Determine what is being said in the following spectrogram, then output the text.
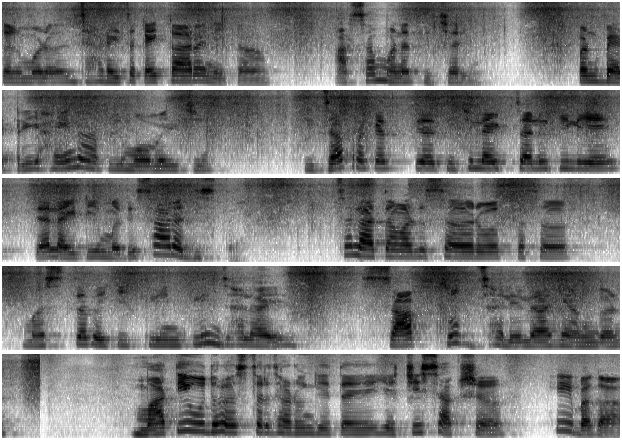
कलमडं झाडायचं काही कारण आहे का? असा मनात विचारेन. पण बॅटरी आहे ना आपली मोबाईलची? तिचा प्रकार तिची लाइट चालू केली आहे. त्या लाईटीमध्ये सारं दिसतं आहे चला आता माझं सर्व कसं मस्तपैकी क्लीन क्लीन झालं आहे. साफसूफ झालेलं आहे अंगण. माती उधळस्तर झाडून घेत आहे. याची साक्ष हे बघा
